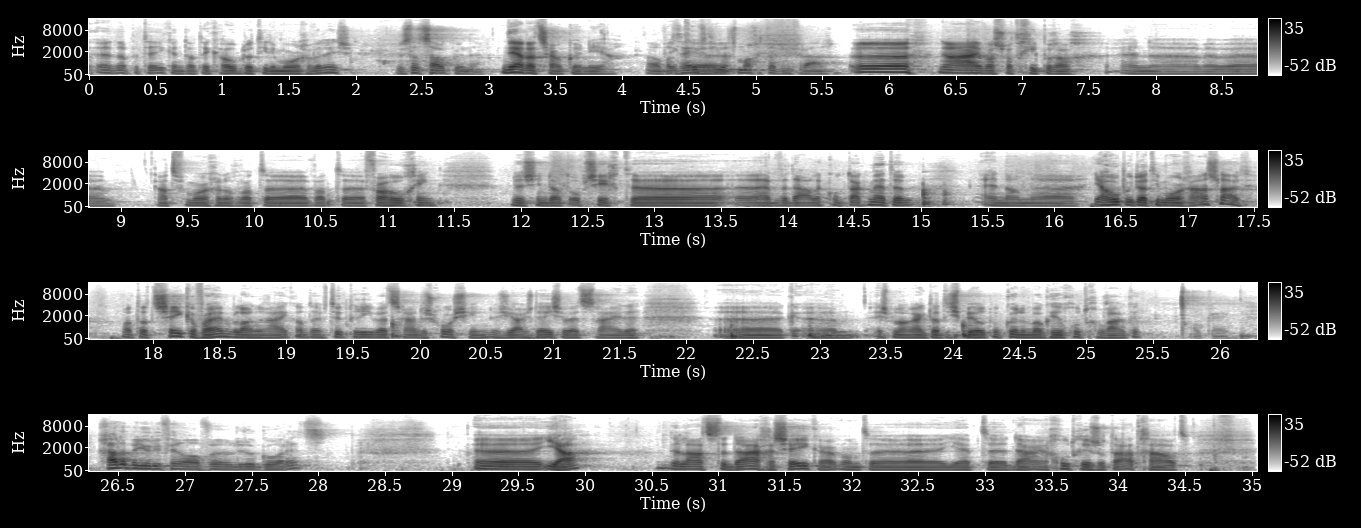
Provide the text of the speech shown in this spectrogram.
Eh, dat betekent dat ik hoop dat hij er morgen wel is. Dus dat zou kunnen. Ja, dat zou kunnen, ja. Nou, wat Ik, heeft hij eh, of mag ik dat niet vragen? Eh, nou, hij was wat grieperig. En we hebben, had vanmorgen nog wat, wat verhoging. Dus in dat opzicht hebben we dadelijk contact met hem. En dan ja, hoop ik dat hij morgen aansluit. Want dat is zeker voor hem belangrijk. Want hij heeft natuurlijk drie wedstrijden schorsing. Dus juist deze wedstrijden eh, is belangrijk dat hij speelt. We kunnen hem ook heel goed gebruiken. Oké. Gaat het bij jullie veel over Ludogorets? Eh, ja, de laatste dagen zeker. Want eh, je hebt eh, daar een goed resultaat gehaald.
